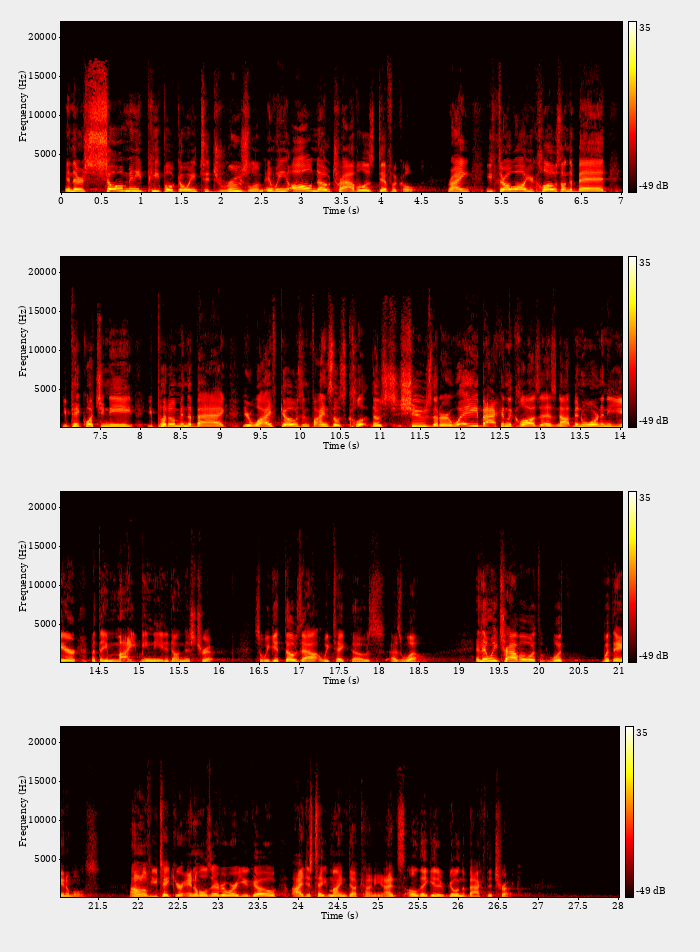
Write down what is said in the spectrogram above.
And there's so many people going to Jerusalem, and we all know travel is difficult, right? You throw all your clothes on the bed, you pick what you need, you put them in the bag. Your wife goes and finds those, cl- those shoes that are way back in the closet, has not been worn in a year, but they might be needed on this trip. So we get those out, and we take those as well. And then we travel with, with, with animals. I don't know if you take your animals everywhere you go. I just take mine duck hunting. I oh, they get to go in the back of the truck.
